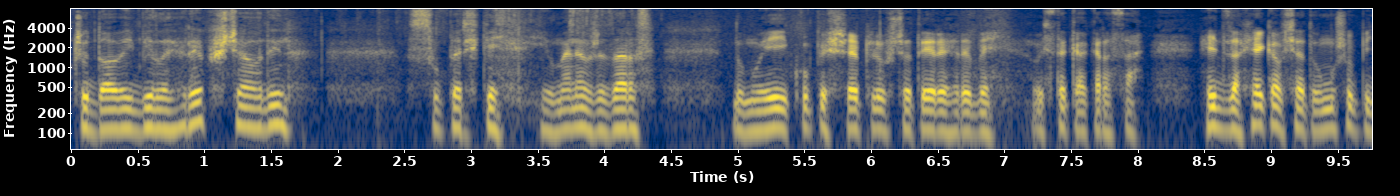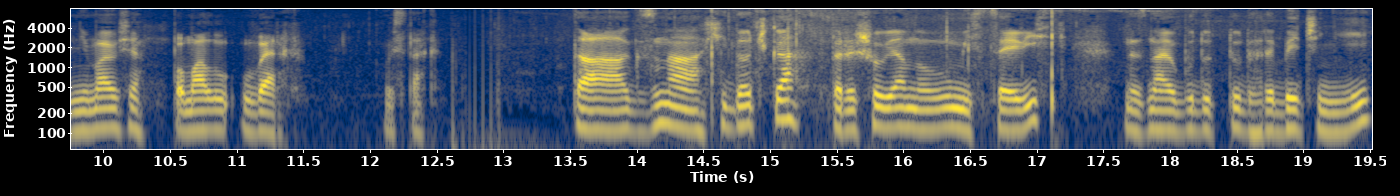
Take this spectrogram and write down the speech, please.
Чудовий білий гриб, ще один суперський. І в мене вже зараз до моєї купи ще плюс 4 гриби. Ось така краса. Геть захекався, тому що піднімаюся помалу уверх. Ось так. Так, знахідочка. Перейшов я в нову місцевість. Не знаю, будуть тут гриби чи ні.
